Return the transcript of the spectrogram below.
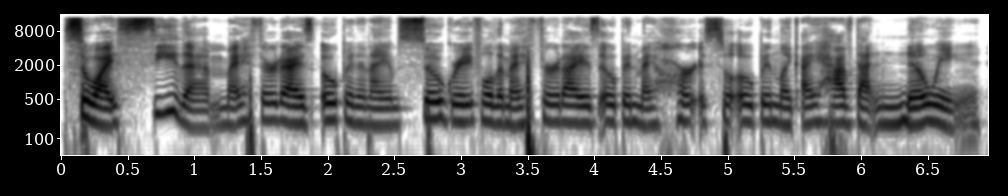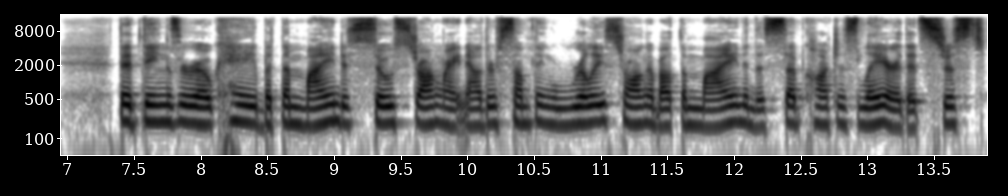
So I see them. My third eye is open, and I am so grateful that my third eye is open. My heart is still open. Like I have that knowing that things are okay, but the mind is so strong right now. There's something really strong about the mind and the subconscious layer that's just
